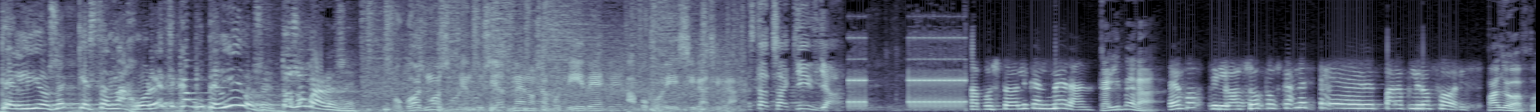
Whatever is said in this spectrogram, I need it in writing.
τελείωσε και στεναχωρέθηκα που τελείωσε. Τόσο μ' άρεσε. Ο κόσμος, ενθουσιασμένος από ό,τι είδε, αποχωρεί σιγά σιγά. Στα τσακίδια. Αποστόλη, καλημέρα. Καλημέρα. Έχω δηλώσω πως κάνετε παραπληροφόρηση. Παλιό αυτό.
